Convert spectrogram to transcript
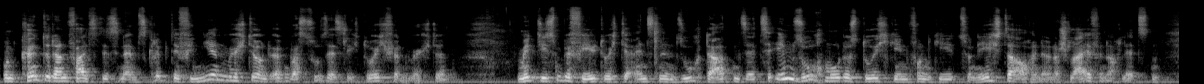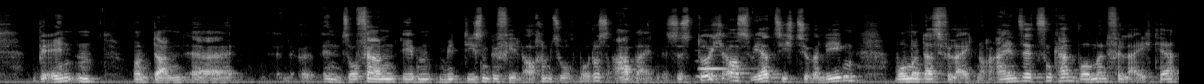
und könnte dann, falls ich das in einem Skript definieren möchte und irgendwas zusätzlich durchführen möchte, mit diesem Befehl durch die einzelnen Suchdatensätze im Suchmodus durchgehen von G zu nächster, auch in einer Schleife nach letzten beenden und dann äh, insofern eben mit diesem Befehl auch im Suchmodus arbeiten. Es ist durchaus wert, sich zu überlegen, wo man das vielleicht noch einsetzen kann, wo man vielleicht ja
